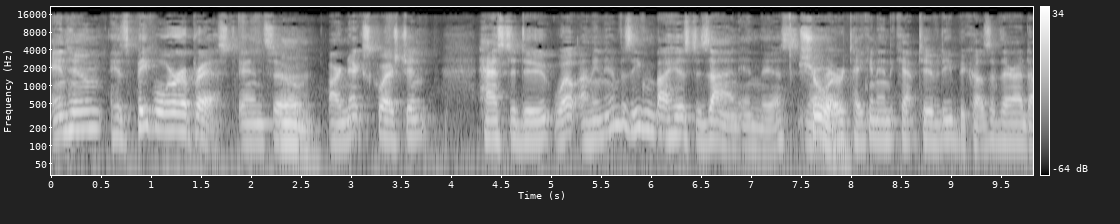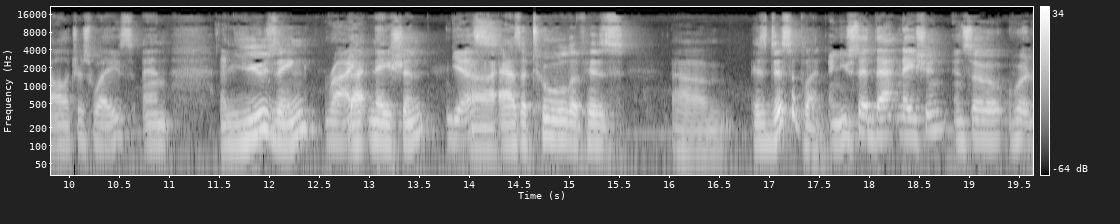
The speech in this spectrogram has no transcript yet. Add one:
in whom his people were oppressed. And so mm. our next question has to do well i mean it was even by his design in this. Sure you know, they were taken into captivity because of their idolatrous ways and and using right. that nation yes. Uh, as a tool of his um, his discipline. And you said that nation and so what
